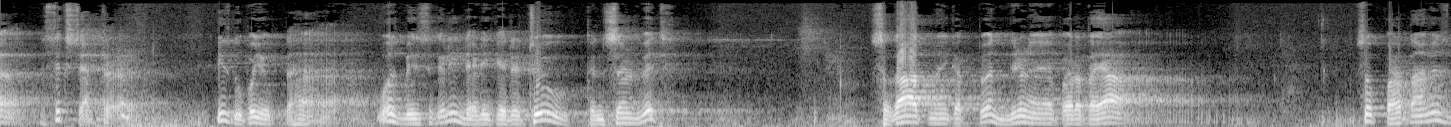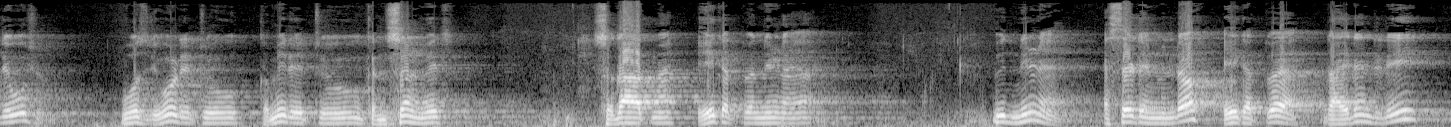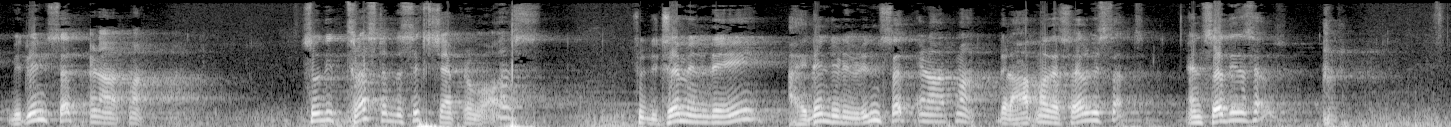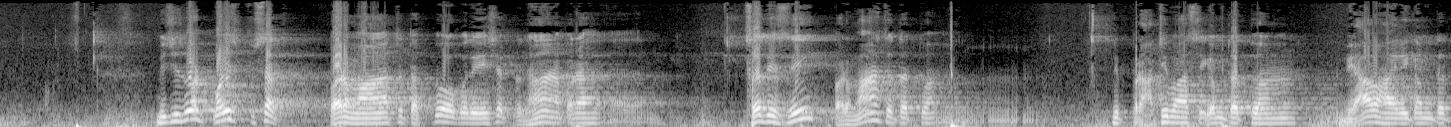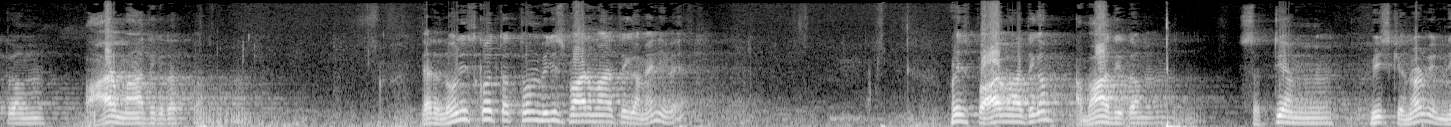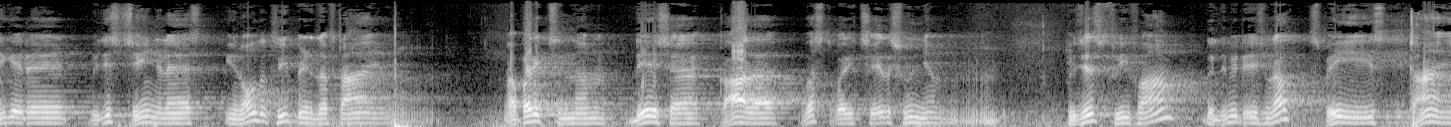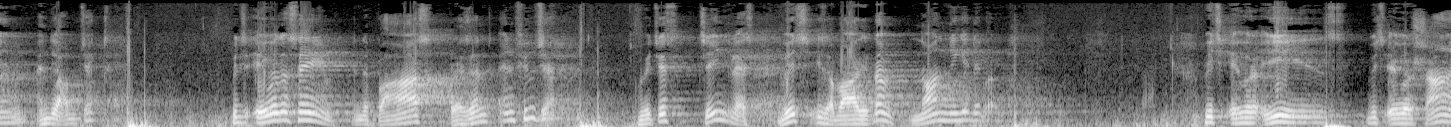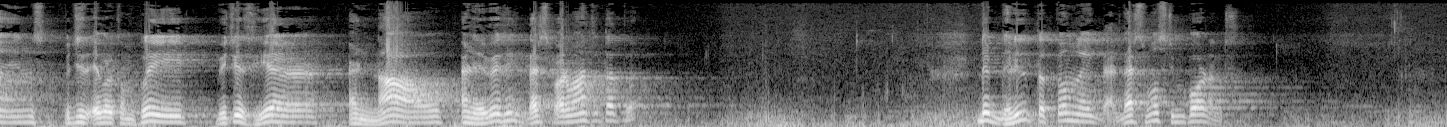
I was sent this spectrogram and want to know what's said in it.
six chapter is उपयुक्तः। Was basically dedicated to concern with सदात्मकत्व निर्णय परतया so परता means devotion Was devoted to, committed to, concerned with Sadatma Ekatva Nirnaya. With Nirnaya, ascertainment of Ekatva, the identity between Sat and Atma. So the thrust of the sixth chapter was to determine the identity between Sat and Atma. That Atma, the self, is Sat, and Sat is the self. Is what? What is Sat? Paramartha Tattva Upadesha Pradhana Parah. Sat is the Paramartha Tattva. The Pratibhasikam Tattvam, Vyavaharikam Tattvam, Paramathika Tattvam. That alone is called Tattvam, which is Paramarthikam anyway. What is Paramarthikam? Abhaditam, Satyam, which cannot be negated, which is changeless in all the three periods of time. Aparichinnam, Desha, Kala, Vastu Paricheda Shunyam, which is free from the limitation of space, time, and the object which is ever the same in the past, present, and future, which is changeless, which is abhaditam, non-negatable, which ever is, which ever shines, which is ever complete, which is here and now and everything. That's Paramatma Tattva. That there is Tattvam like that. That's most important.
